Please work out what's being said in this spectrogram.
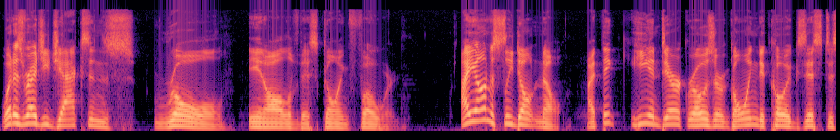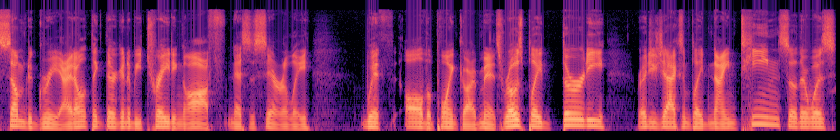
What is Reggie Jackson's role in all of this going forward? I honestly don't know. I think he and Derrick Rose are going to coexist to some degree. I don't think they're going to be trading off necessarily with all the point guard minutes. Rose played 30, Reggie Jackson played 19, so there was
